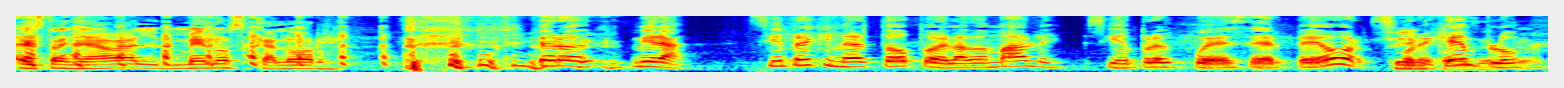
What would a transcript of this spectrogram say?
extrañaba el menos calor. Pero mira, siempre hay que mirar todo por el lado amable. Siempre puede ser peor. Sí, por ejemplo, peor.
